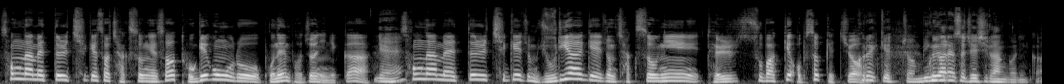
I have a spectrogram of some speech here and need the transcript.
성남의 뜰 측에서 작성해서 도계공으로 보낸 버전이니까 예. 성남의 뜰 측에 좀 유리하게 좀 작성이 될 수밖에 없었겠죠. 그랬겠죠. 민간에서 그, 제시를 한 거니까.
